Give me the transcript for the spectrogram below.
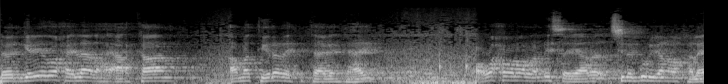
nabadgelyadu waxay leedahay arkaan ama tiiraray ku taagan tahay oo wax waloo la dhisayaaba sida gurigan oo kale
